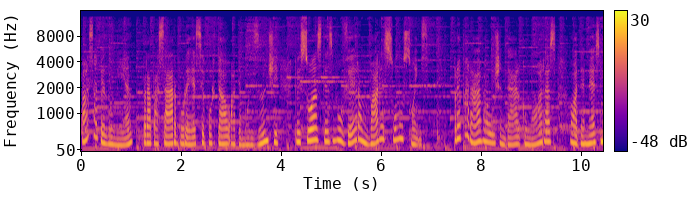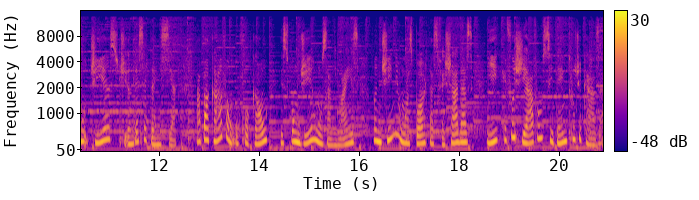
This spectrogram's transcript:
passa pelo Nian. Para passar por esse portal atemorizante, pessoas desenvolveram várias soluções. Preparava o jantar com horas ou até mesmo dias de antecedência. Apagavam o fogão, escondiam os animais, mantinham as portas fechadas e refugiavam-se dentro de casa,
